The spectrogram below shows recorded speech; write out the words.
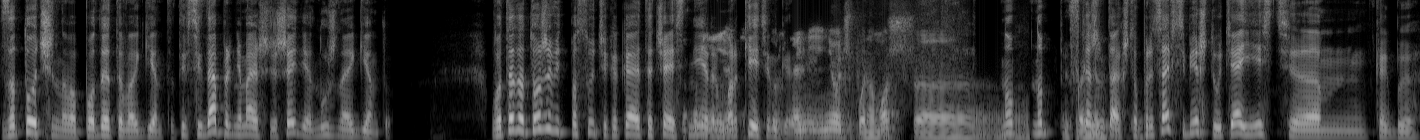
заточенного под этого агента, ты всегда принимаешь решение нужное агенту. Вот это тоже ведь, по сути, какая-то часть нейромаркетинга. Я не, не очень понял, можешь... Э, ну, ну скажем так, что представь себе, что у тебя есть эм, как бы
